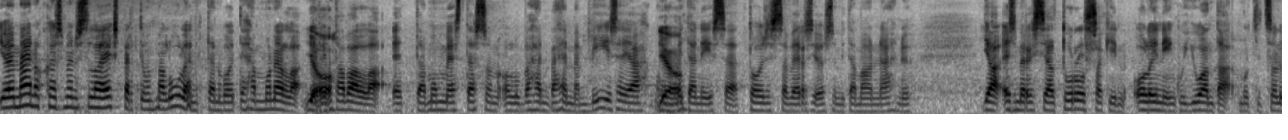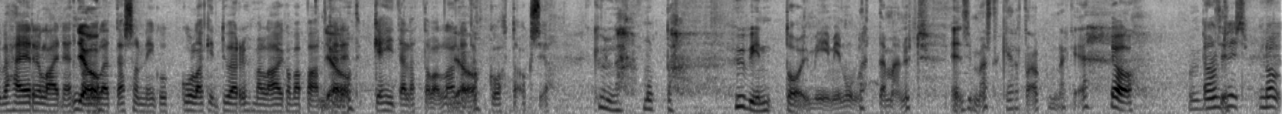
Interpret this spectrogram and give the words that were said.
Joo, mä en ole kanssa mennyt lailla ekspertti, mutta mä luulen, että tämän voi tehdä monella Joo. eri tavalla. Että mun mielestä tässä on ollut vähän vähemmän biisejä kuin Joo. mitä niissä toisissa versioissa, mitä mä oon nähnyt. Ja esimerkiksi siellä Turussakin oli niinku juonta, mutta sitten se oli vähän erilainen. Että luulen, että tässä on niinku kullakin työryhmällä aika vapaat Joo. kädet kehitellä tavallaan Joo. näitä kohtauksia. kyllä, mutta hyvin toimii minulle tämä nyt ensimmäistä kertaa, kun näkee. Joo. On vitsi. siis, no,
